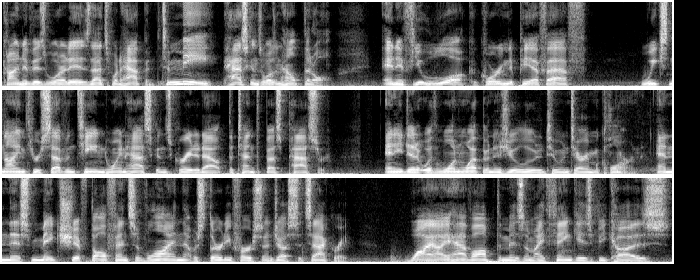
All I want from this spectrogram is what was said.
kind of is what it is. That's what happened. To me, Haskins wasn't helped at all. And if you look, according to PFF, weeks 9 through 17, Dwayne Haskins graded out the 10th best passer. And he did it with one weapon, as you alluded to, in Terry McLaurin, and this makeshift offensive line that was 31st in adjusted sack rate. Why I have optimism, I think, is because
